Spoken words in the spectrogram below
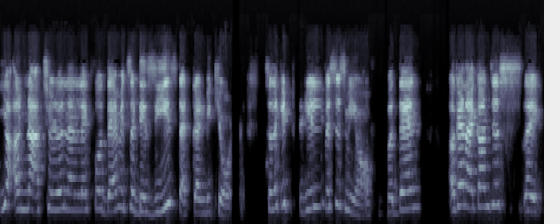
yeah unnatural and like for them it's a disease that can be cured. So like it really pisses me off. But then again i can't just like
